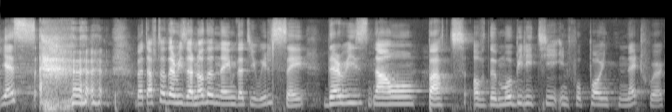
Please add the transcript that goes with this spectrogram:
Yes, but after there is another name that you will say, there is now part of the Mobility Info Point network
